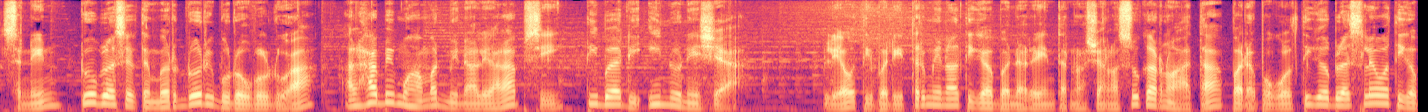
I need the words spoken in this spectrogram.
Senin 12 September 2022, Al-Habib Muhammad bin Ali Al-Habsyi tiba di Indonesia. Beliau tiba di Terminal 3 Bandara Internasional Soekarno-Hatta pada pukul 13.30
